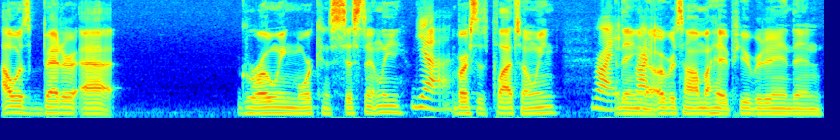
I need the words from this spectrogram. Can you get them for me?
I was better at growing more consistently. Yeah. Versus plateauing. Right. And then you right. know over time I hit puberty, and then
